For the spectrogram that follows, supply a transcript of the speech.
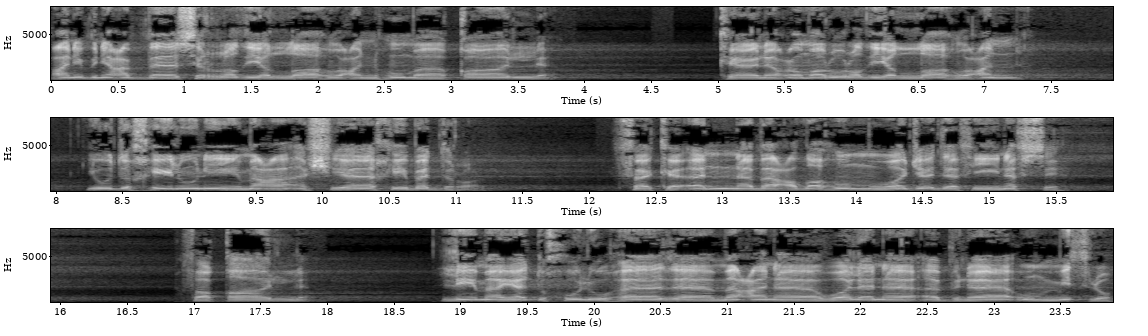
عن ابن عباس رضي الله عنهما قال كان عمر رضي الله عنه يدخلني مع أشياخ بدر فكأن بعضهم وجد في نفسه فقال فقال لما يدخل هذا معنا ولنا أبناء مثله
